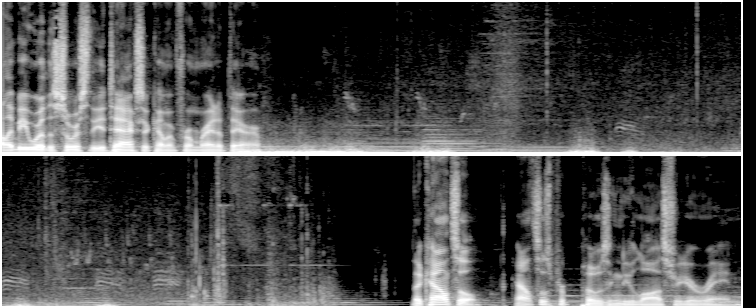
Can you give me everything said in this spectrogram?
Probably be where the source of the attacks are coming from, right up there. The Council. The Council's proposing new laws for your reign.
